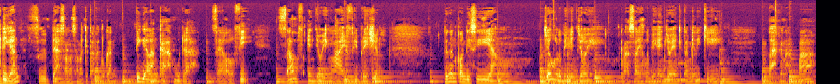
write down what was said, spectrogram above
Tadi kan sudah sama-sama kita lakukan tiga langkah mudah selfie, self enjoying life vibration. Dengan kondisi yang jauh lebih enjoy, rasa yang lebih enjoy yang kita miliki, entah kenapa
